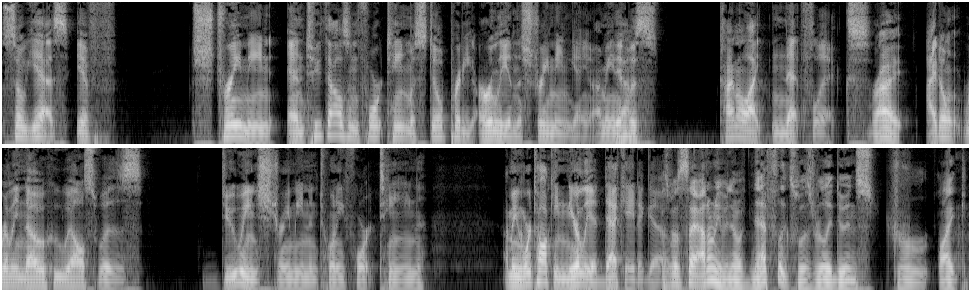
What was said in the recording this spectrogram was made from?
So yes, if streaming and 2014 was still pretty early in the streaming game. I mean, Yeah. it was kind of like Netflix. Right. I don't really know who else was doing streaming in 2014. I mean, we're talking nearly a decade ago. I was about to say, I don't even know if Netflix was really doing str- like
